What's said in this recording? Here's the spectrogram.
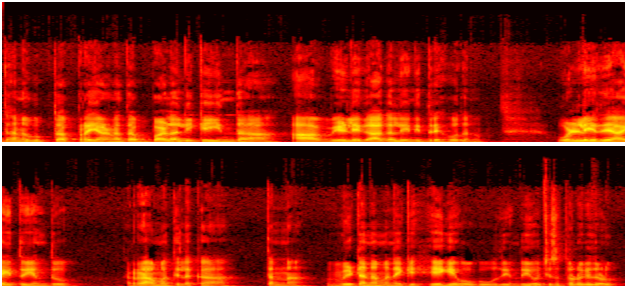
ಧನಗುಪ್ತ ಪ್ರಯಾಣದ ಬಳಲಿಕೆಯಿಂದ ಆ ವೇಳೆಗಾಗಲೇ ನಿದ್ರೆ ಹೋದನು. ಒಳ್ಳೆಯದೇ ಆಯಿತು ಎಂದು ರಾಮತಿಲಕ ತನ್ನ ವಿಟನ ಮನೆಗೆ ಹೇಗೆ ಹೋಗುವುದು ಎಂದು ಯೋಚಿಸತೊಡಗಿದಳು.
